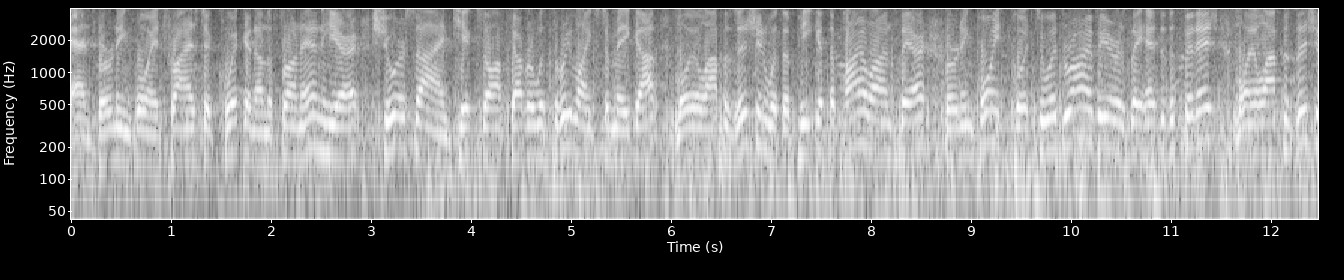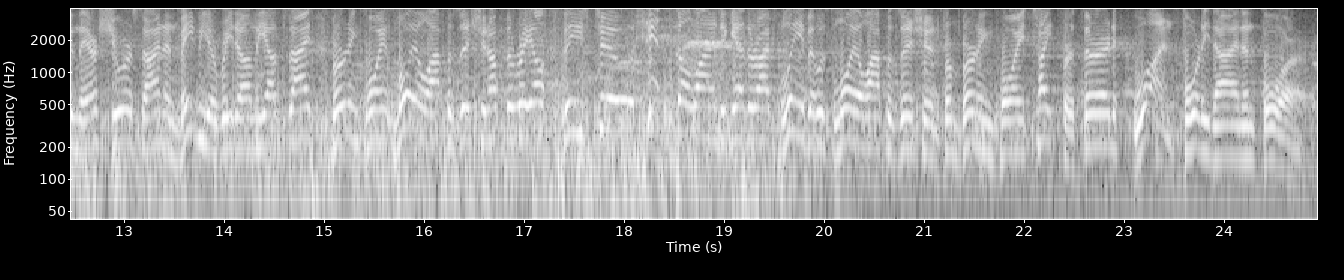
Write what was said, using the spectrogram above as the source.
and Burning Point tries to quicken on the front end here. Sure Sign kicks off cover with three lengths to make up. Loyal Opposition with a peek at the pylons there. Burning Point put to a drive here as they head to the finish. Loyal Opposition there, Sure Sign, and maybe a Arita on the outside. Burning Point, Loyal Opposition up the rail. These two hit the line together. I believe it was Loyal Opposition from Burning Point, tight for third, 149 and 4.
